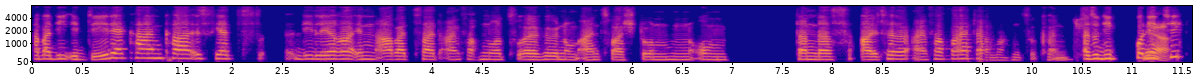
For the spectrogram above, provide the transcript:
Aber die Idee der KMK ist jetzt, die LehrerInnen-Arbeitszeit einfach nur zu erhöhen um ein, zwei Stunden, um dann das Alte einfach weitermachen zu können. Also die Politik, ja.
